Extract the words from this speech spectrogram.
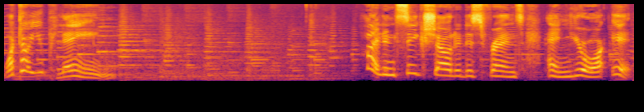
What are you playing? Hide and seek, shouted his friends, and you're it.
